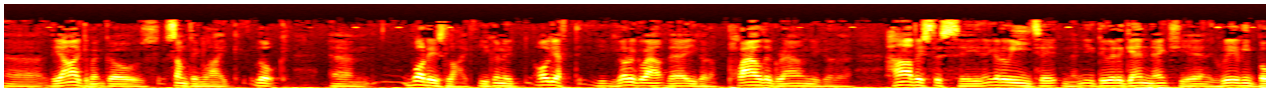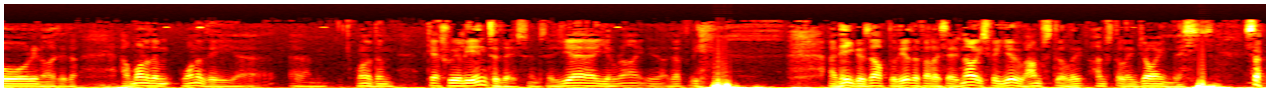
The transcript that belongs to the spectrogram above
uh, the argument goes something like, look. Um, what is life? You're going to all you have to you got to go out there. You got to plough the ground. You got to harvest the seed. Then you got to eat it, and then you do it again next year, and it's really boring. And one of them, one of the, uh, um, one of them gets really into this and says, "Yeah, you're right." You know, and he goes up, but the other fellow says, "No, it's for you. I'm still, I'm still enjoying this." so,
